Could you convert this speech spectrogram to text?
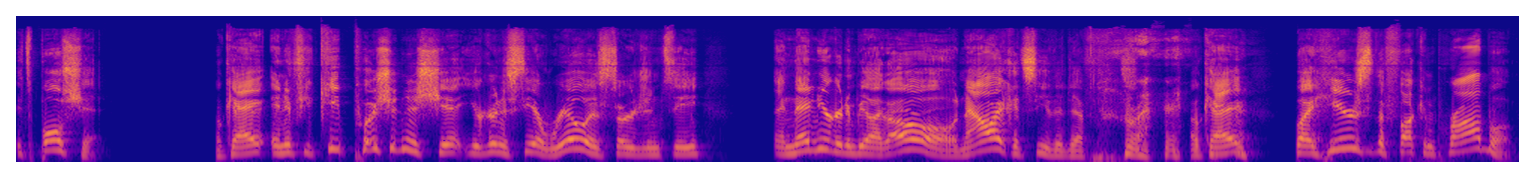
It's bullshit. Okay. And if you keep pushing this shit, you're going to see a real insurgency. And then you're going to be like, oh, now I could see the difference. Right. Okay. but here's the fucking problem.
